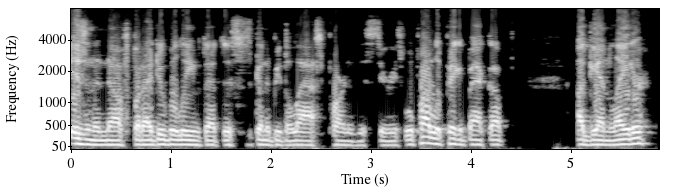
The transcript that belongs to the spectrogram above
isn't enough. But I do believe that this is going to be the last part of this series. We'll probably pick it back up again later,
